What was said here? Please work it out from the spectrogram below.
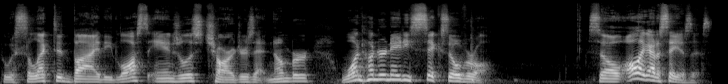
who was selected by the Los Angeles Chargers at number 186 overall. So all I got to say is this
